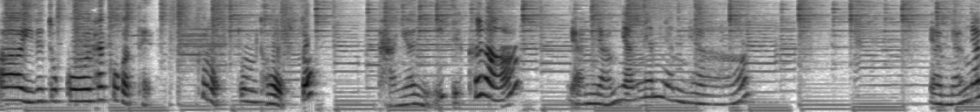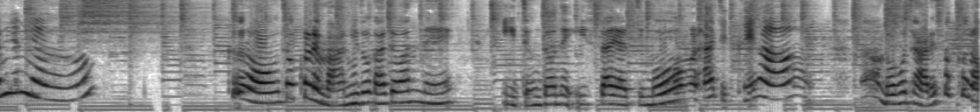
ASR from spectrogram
아, 이제 조금 살 것 같아. 크롱, 좀 더 없어? 당연히 이제 크롱. 냠냠냠냠냠냠. 냠냠냠냠냠. 그럼 초콜릿 많이도 가져왔네. 이 정도는 있어야지 모험을 하지 크롱. 아, 너무 잘했어 크롱.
